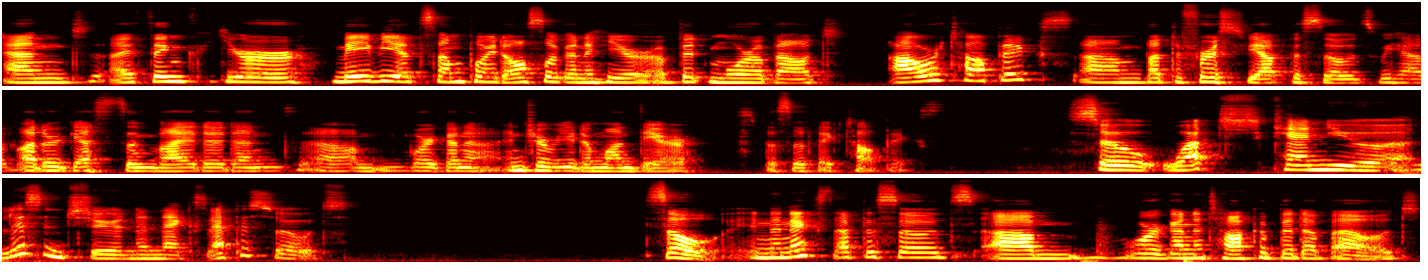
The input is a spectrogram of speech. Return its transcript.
and I think you're maybe at some point also going to hear a bit more about our topics. Um, but the first few episodes, we have other guests invited, and um, we're going to interview them on their specific topics. So, what can you uh, listen to in the next episodes? So, in the next episodes, um, we're going to talk a bit about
